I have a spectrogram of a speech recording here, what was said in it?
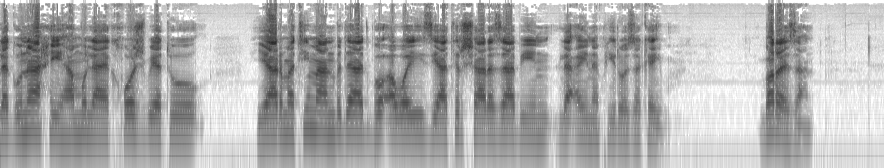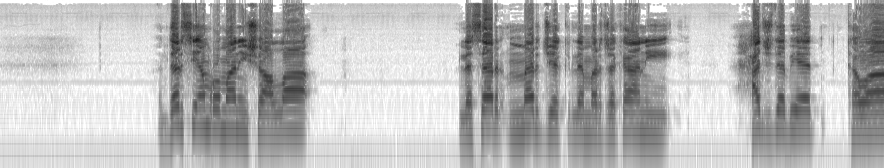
لە گوناحی هەموو لایەک خۆش بێت و یارمەتیمان بدات بۆ ئەوەی زیاتر شارەزا بین لە ئەینە پیرۆزەکەی بەڕێزان دەرسی ئەم ڕۆمانی شاءله لەسەر مەرجێک لە مەرجەکانی حەج دەبێت کەوا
